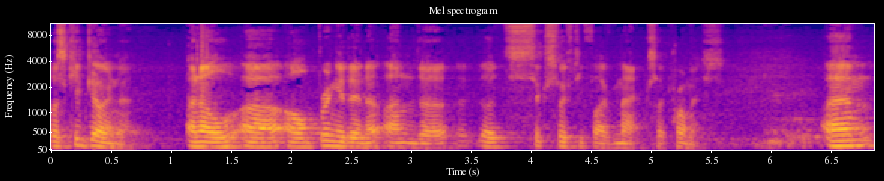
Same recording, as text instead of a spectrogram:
Let's keep going now. And I'll, uh, I'll bring it in under uh, 655 max, I promise. Um,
